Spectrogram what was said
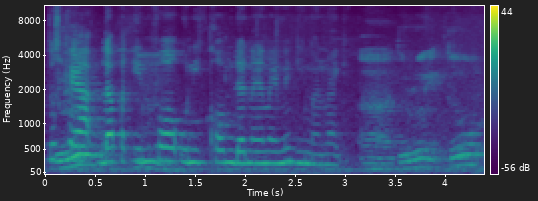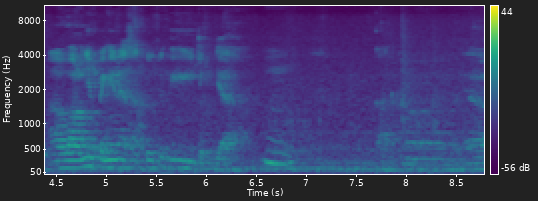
terus Dulu- kayak dapat info Unicom dan lain-lainnya gimana gitu. Nah, dulu itu awalnya pengen S1 itu di Jogja. Hmm. karena ya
